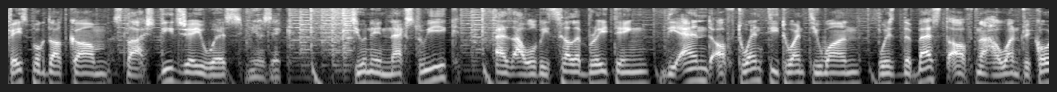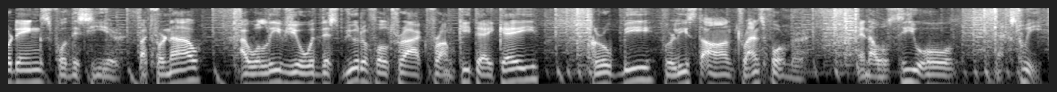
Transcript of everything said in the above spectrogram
facebook.com slash DJ Wiz Music. Tune in next week as I will be celebrating the end of 2021 with the best of Nahawand recordings for this year. But for now, I will leave you with this beautiful track from Kita-Kei, Group B, released on Transformer. And I will see you all next week.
